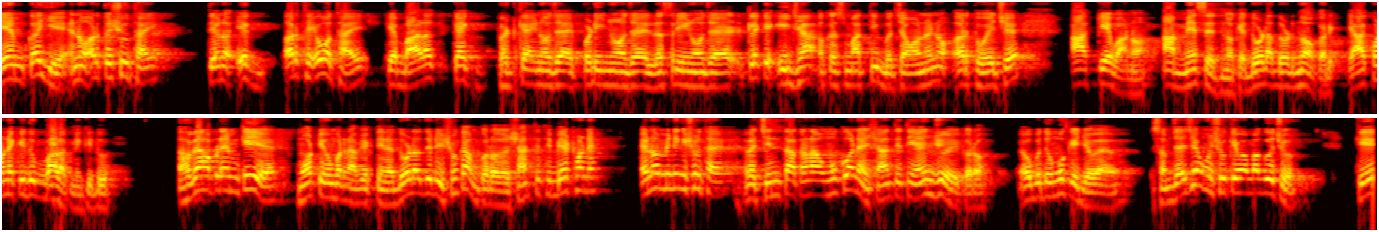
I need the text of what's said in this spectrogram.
એમ કહીએ, એનો અર્થ શું થાય? તેનો એક અર્થ એવો થાય કે બાળક કંઈક ભટકાઈ ન જાય, પડી ન જાય, લસરી ન જાય, એટલે કે ઈજા અકસ્માતથી બચાવવાનો એનો અર્થ હોય છે આ કહેવાનો, આ મેસેજનો કે દોડા દોડ ન કરી. આ કોને કીધું? બાળકને કીધું. હવે આપણે એમ કહીએ, મોટી ઉંમરના વ્યક્તિને દોડા દોડી શું કામ કરો છો? શાંતિથી બેઠો ને. એનો મિનિંગ શું થાય? હવે ચિંતા, તણાવ મૂકો ને, શાંતિથી એન્જોય કરો. એવું બધું મૂકી જવાય સમજાય છે? હું શું કહેવા માંગુ છું? કે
